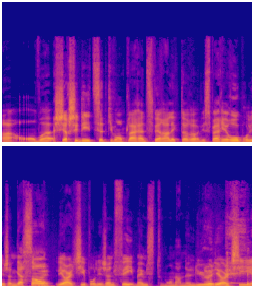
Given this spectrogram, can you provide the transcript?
on va chercher des titres qui vont plaire à différents lectorats. Les super-héros pour les jeunes garçons, les Archie pour les jeunes filles, même si tout le monde en a lu, les Archie.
